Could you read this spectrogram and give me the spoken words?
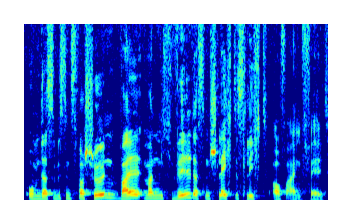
um das ein bisschen zu verschönen, weil man nicht will, dass ein schlechtes Licht auf einen fällt.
